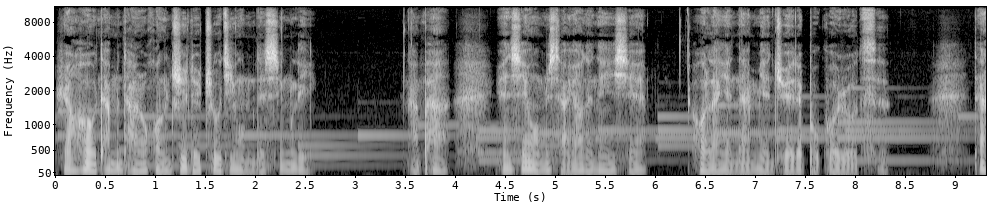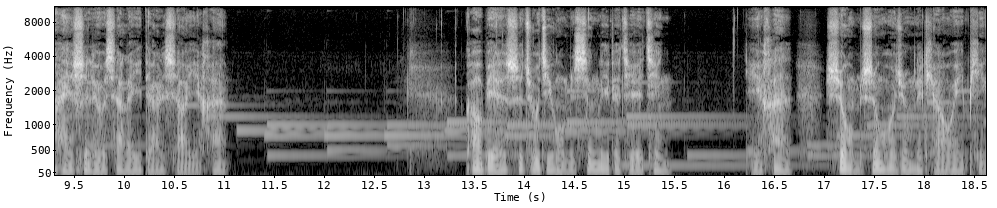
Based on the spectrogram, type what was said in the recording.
然后他们堂而皇之的住进我们的心里，哪怕原先我们想要的那些，后来也难免觉得不过如此。但还是留下了一点小遗憾。告别是住进我们心里的捷径，遗憾是我们生活中的调味品。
